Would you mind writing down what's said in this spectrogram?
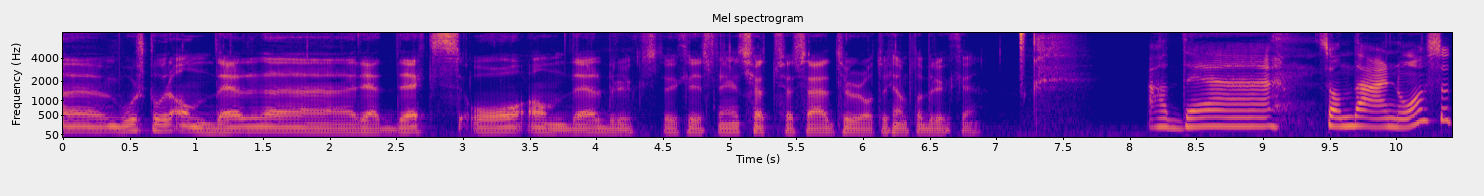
eh, hvor stor andel eh, Redex og andel brukskrysninger, kjøttfesau tror du at du kommer til å bruke? Ja, det Sånn det er nå, så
